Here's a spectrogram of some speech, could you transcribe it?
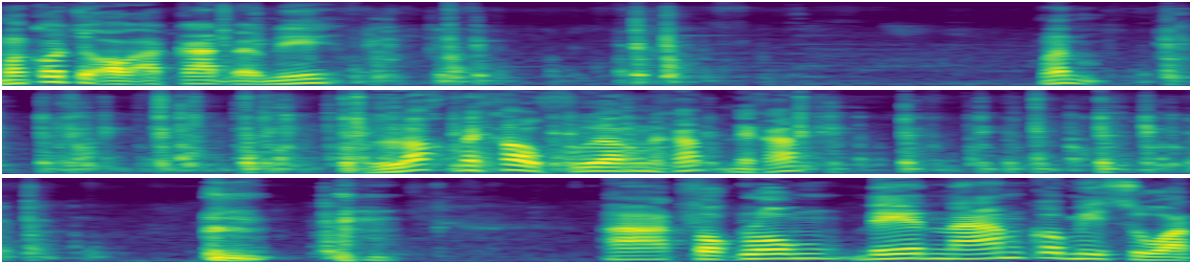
มันก็จะออกอาการแบบนี้ มัน ล็อกไม่เข้าเฟืองนะครับเนี่ยครับอ่าตกลงเดนน้ำก็มีส่วน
